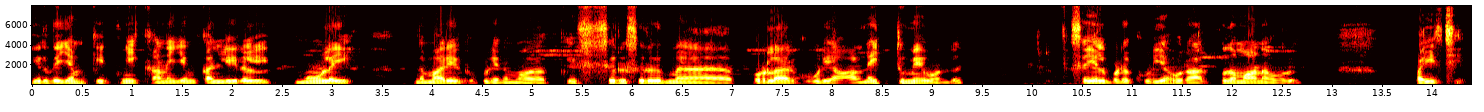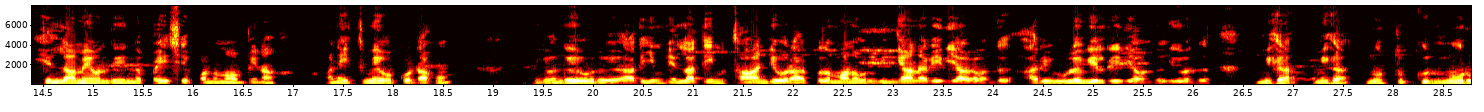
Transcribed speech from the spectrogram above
இருதயம் கிட்னி கணையம் கல்லீரல் மூளை இந்த மாதிரி இருக்கக்கூடிய நமக்கு சிறு சிறு பொருளாக இருக்கக்கூடிய அனைத்துமே வந்து செயல்படக்கூடிய ஒரு அற்புதமான ஒரு பயிற்சி. எல்லாமே வந்து இந்த பயிற்சியை பண்ணணும் அப்படின்னா அனைத்துமே ஒர்க் அவுட் ஆகும். இது வந்து ஒரு அதையும் எல்லாத்தையும் தாண்டி ஒரு அற்புதமான ஒரு விஞ்ஞான ரீதியாக வந்து அறிவு உளவியல் ரீதியாக வந்து இது வந்து மிக மிக நூற்றுக்கு நூறு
